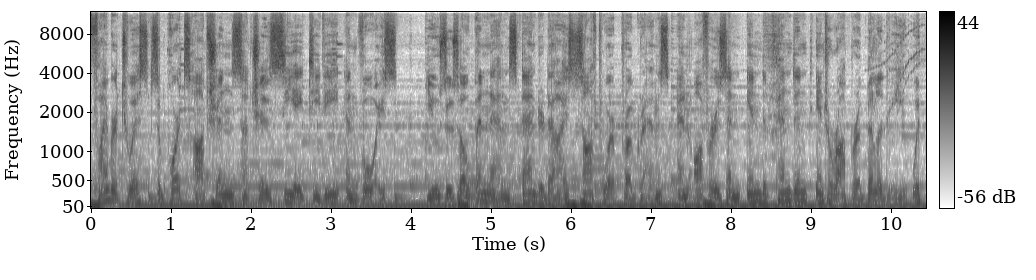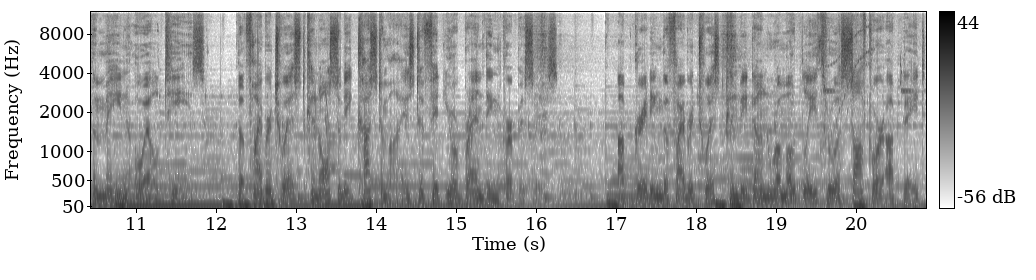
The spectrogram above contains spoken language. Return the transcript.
Fiber Twist supports options such as CATV and voice, uses open and standardized software programs, and offers an independent interoperability with the main OLTs. The Fiber Twist can also be customized to fit your branding purposes. Upgrading the fiber twist can be done remotely through a software update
